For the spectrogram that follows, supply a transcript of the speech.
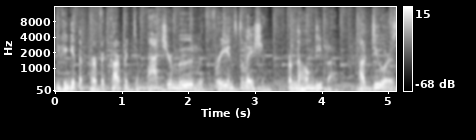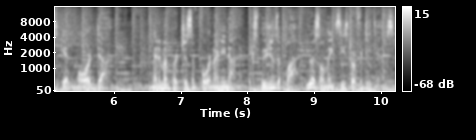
you can get the perfect carpet to match your mood with free installation from the Home Depot. How doers get more done. Minimum purchase of $4.99. Exclusions apply. U.S. only. See store for details.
